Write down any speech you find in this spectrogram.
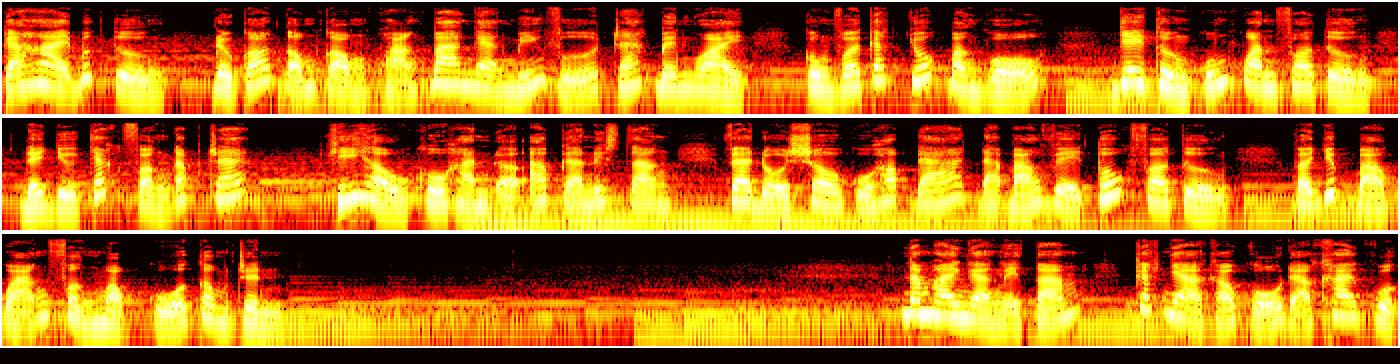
Cả hai bức tượng đều có tổng cộng khoảng 3.000 miếng vữa trát bên ngoài, cùng với các chốt bằng gỗ, dây thừng quấn quanh pho tượng để giữ chắc phần đắp trát Khí hậu khô hanh ở Afghanistan và độ sâu của hốc đá đã bảo vệ tốt pho tượng và giúp bảo quản phần mộc của công trình. Năm 2008, các nhà khảo cổ đã khai quật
